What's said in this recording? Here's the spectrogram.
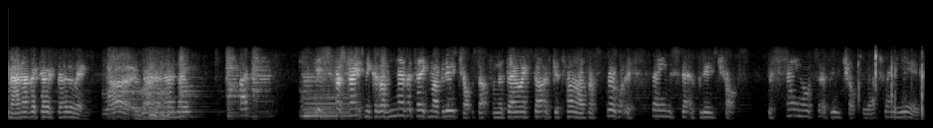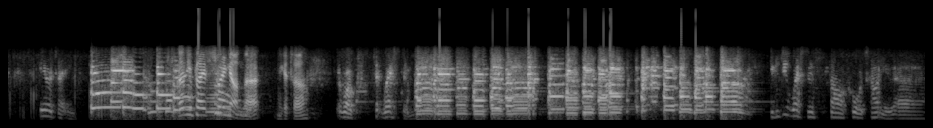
man, have a go soloing. No. No, no, no. I, it frustrates me because I've never taken my blues chops up from the day I started guitar. So I've still got this same set of blues chops. The same old set of blues chops for about 20 years. It's irritating. Don't you play swing on that the guitar? Well, Western. You can do Western style chords, can't you? Uh,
